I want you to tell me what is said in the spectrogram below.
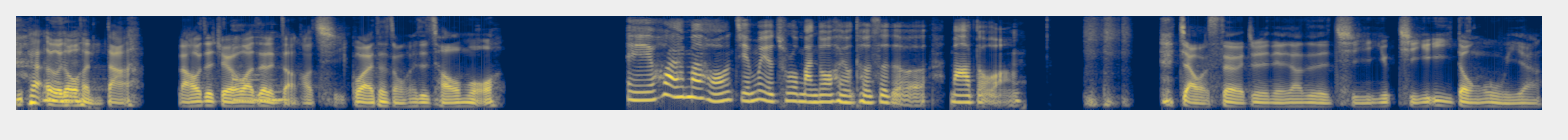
你看额头很大，然后就觉得哇，这人长得好奇怪，这怎么会是超模？哎，后来他们好像节目也出了蛮多很有特色的 model 啊，角色就有点像是奇奇异动物一样。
